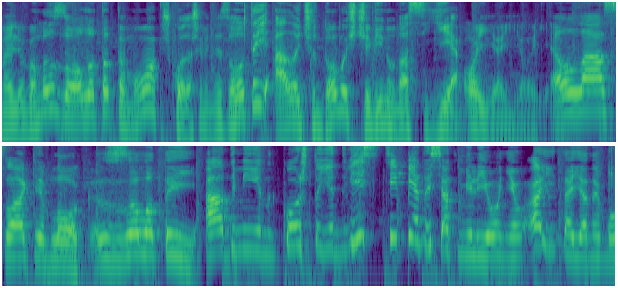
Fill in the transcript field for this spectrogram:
Ми любимо золото, тому шкода, що він не золотий, але чудово, що він у нас є. Ой-ой-ой. Лас Block, золотий. Адмін коштує 250 мільйонів. Ай, та я не можу.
